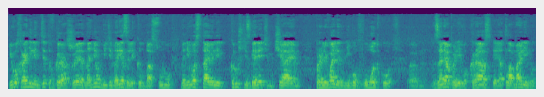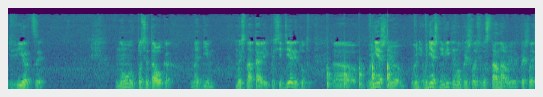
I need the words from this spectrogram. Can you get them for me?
Его хранили где-то в гараже, на нем, видимо, резали колбасу, на него ставили кружки с горячим чаем, проливали на него водку, эм, заляпали его краской, отломали ему дверцы. Ну, после того, как над ним мы с Натальей посидели, тут э, внешнюю, внешний вид ему пришлось восстанавливать, пришлось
